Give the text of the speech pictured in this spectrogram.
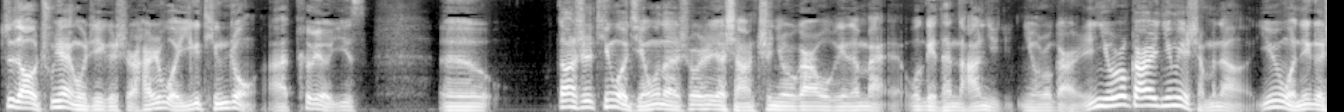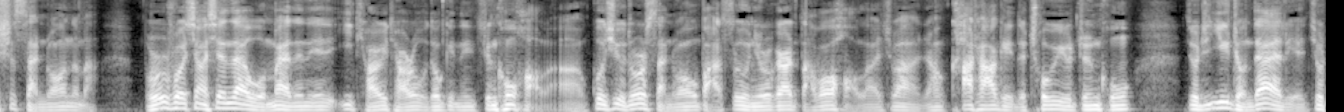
最早出现过这个事还是我一个听众啊，特别有意思。呃，当时听我节目呢，说是要想吃牛肉干，我给他买，我给他拿牛牛肉干。人牛肉干因为什么呢？因为我那个是散装的嘛。不是说像现在我卖的那一条一条的，我都给那真空好了啊。过去都是散装，我把所有牛肉干打包好了，是吧？然后咔嚓给它抽一个真空，就这一整袋里，就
